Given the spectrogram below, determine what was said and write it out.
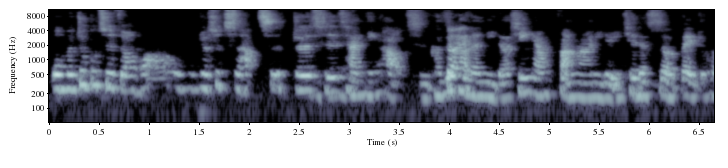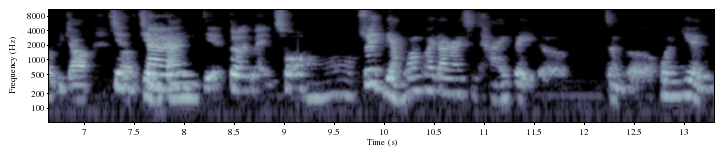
我们就不吃装潢，我们就是吃好吃，就是吃餐厅好吃。可是可能你的新娘房啊，你的一切的设备就会比较简单，简单一点。对，没错。哦，所以两万块大概是台北的整个婚宴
